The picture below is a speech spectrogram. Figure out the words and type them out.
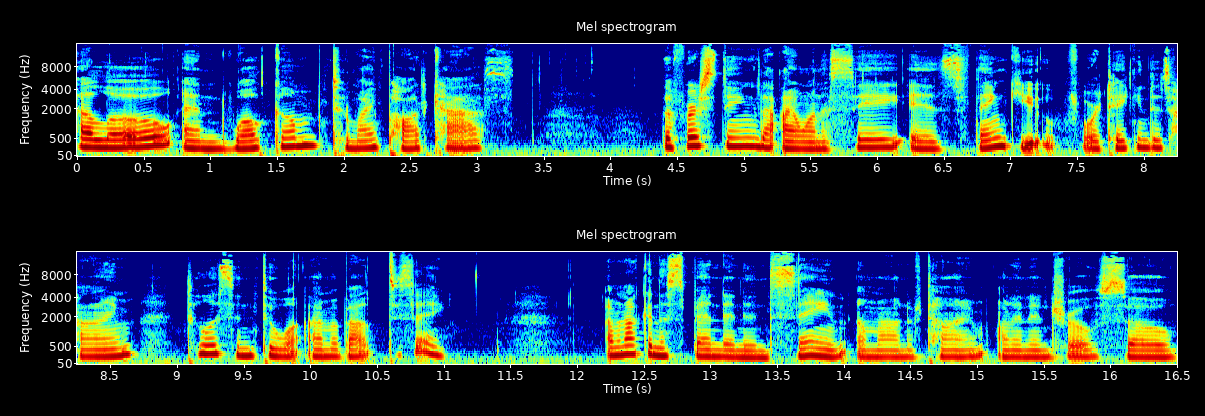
Hello and welcome to my podcast. The first thing that I want to say is thank you for taking the time to listen to what I'm about to say. I'm not going to spend an insane amount of time on an intro, so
